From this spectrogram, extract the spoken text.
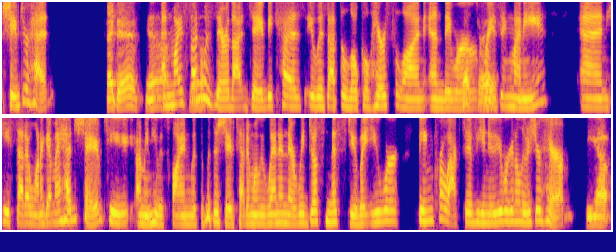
shaved your head I did. Yeah. And my son yeah. was there that day because it was at the local hair salon and they were right. raising money. And he said, I want to get my head shaved. He, I mean, he was fine with with a shaved head. And when we went in there, we just missed you, but you were being proactive. You knew you were going to lose your hair. Yep.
